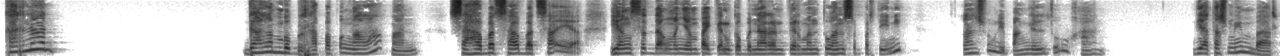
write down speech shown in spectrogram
Karena dalam beberapa pengalaman, sahabat-sahabat saya yang sedang menyampaikan kebenaran firman Tuhan seperti ini, langsung dipanggil Tuhan di atas mimbar.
